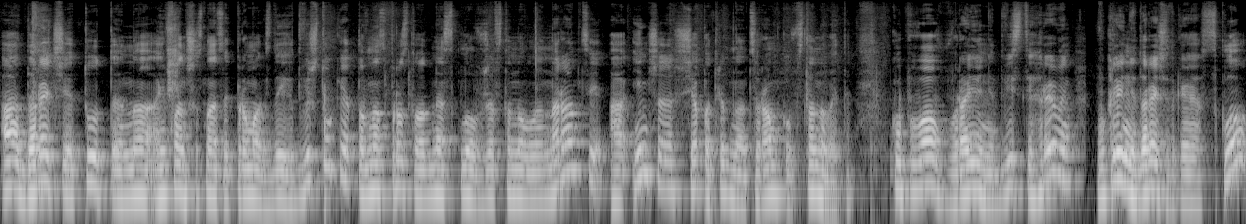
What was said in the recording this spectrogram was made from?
А до речі, тут на iPhone 16 Pro Max, де їх дві штуки, то в нас просто одне скло вже встановлено на рамці, а інше ще потрібно цю рамку встановити. Купував в районі 200 гривень. В Україні, до речі, таке скло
